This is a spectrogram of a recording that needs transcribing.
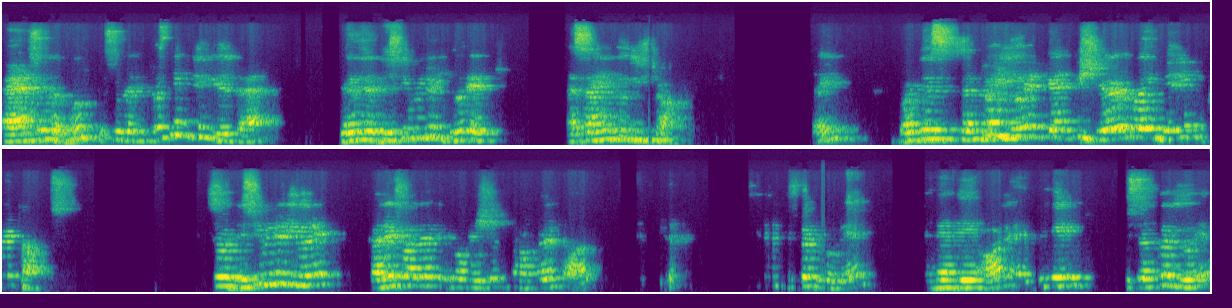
And so the so the interesting thing is that there is a distributed unit assigned to each tower. But this central unit can be shared by many different towers. So distributed unit collects all that information from current all different domain, and then they all aggregate to central unit.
